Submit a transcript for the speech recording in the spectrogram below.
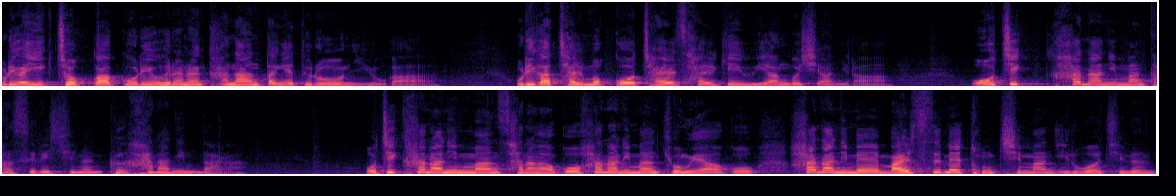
우리가 이 적과 꿀이 흐르는 가나안 땅에 들어온 이유가 우리가 잘 먹고 잘 살기 위한 것이 아니라 오직 하나님만 다스리시는 그 하나님 나라 오직 하나님만 사랑하고 하나님만 경외하고 하나님의 말씀의 통치만 이루어지는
